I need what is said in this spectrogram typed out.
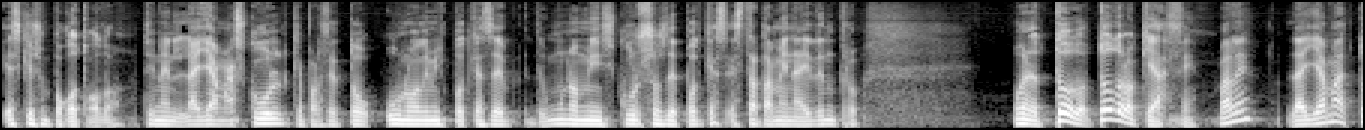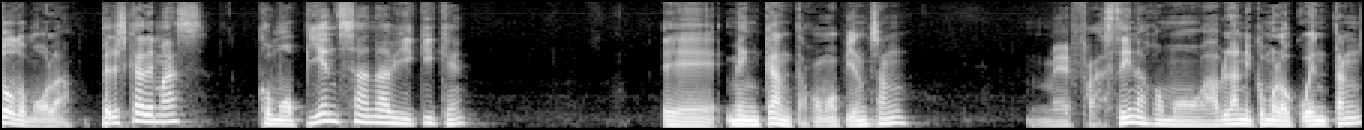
es, que es un poco todo. Tienen la Llama School, que por cierto, uno de mis podcasts, de uno de mis cursos de podcast está también ahí dentro. Bueno, todo, todo lo que hace, ¿vale? La llama, todo mola. Pero es que además, como piensan Avi y Quique, eh, me encanta como piensan, me fascina cómo hablan y cómo lo cuentan,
